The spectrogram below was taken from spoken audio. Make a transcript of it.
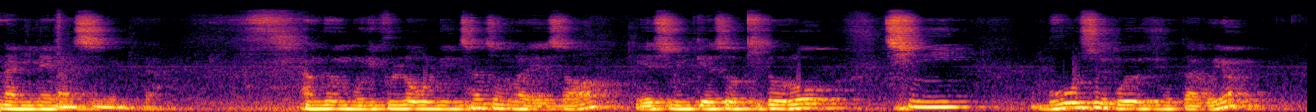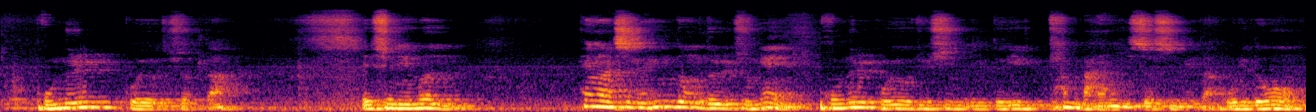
하나님의 말씀입니다 방금 우리 불러 올린 찬송가에서 예수님께서 기도로 친히 무엇을 보여주셨다고요? 본을 보여주셨다. 예수님은 행하시는 행동들 중에 본을 보여주신 일들이 참 많이 있었습니다. 우리도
